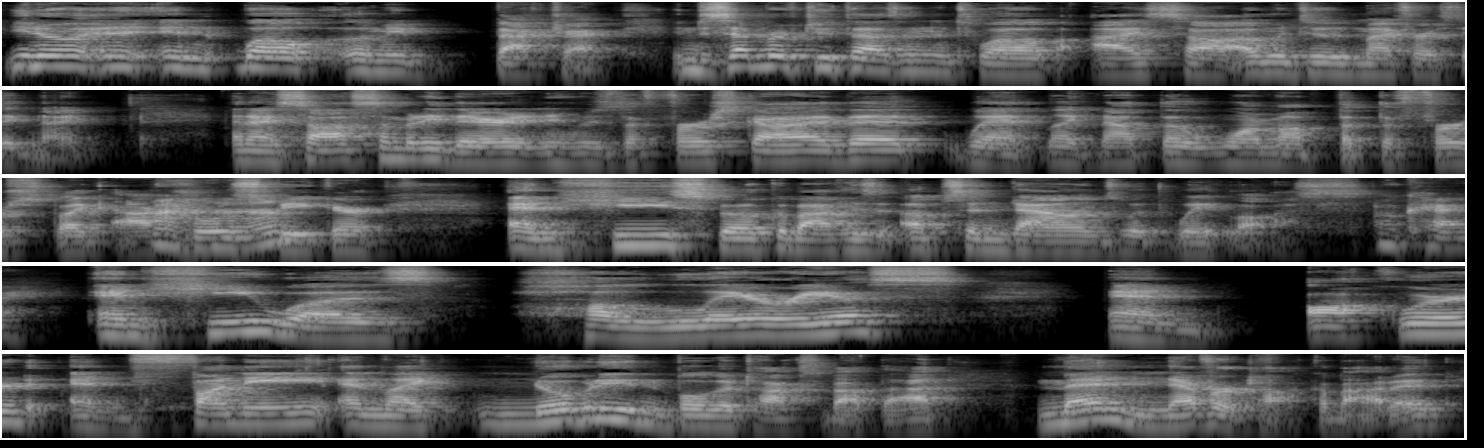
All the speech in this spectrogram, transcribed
you know, and, and well, let me backtrack. In December of 2012, I saw. I went to my first ignite, and I saw somebody there, and it was the first guy that went, like not the warm up, but the first like actual Uh-huh. speaker, and he spoke about his ups and downs with weight loss Okay. and he was hilarious and awkward and funny and like nobody in Boulder talks about that. Men never talk about it.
